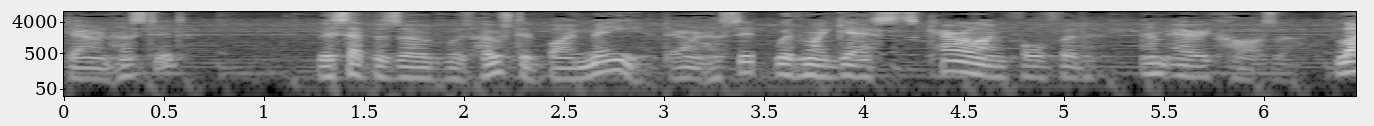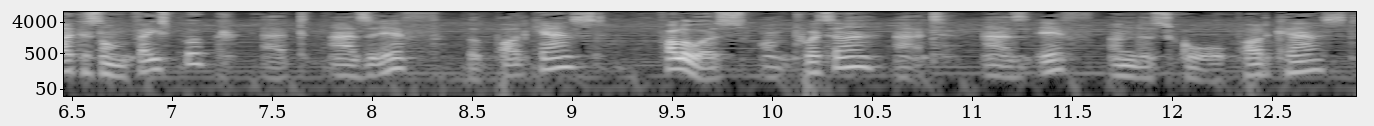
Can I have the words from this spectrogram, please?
Darren Husted. This episode was hosted by me, Darren Husted, with my guests Caroline Fulford and Eric Hazer. Like us on Facebook at As If, the podcast. Follow us on Twitter at As If underscore podcast.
